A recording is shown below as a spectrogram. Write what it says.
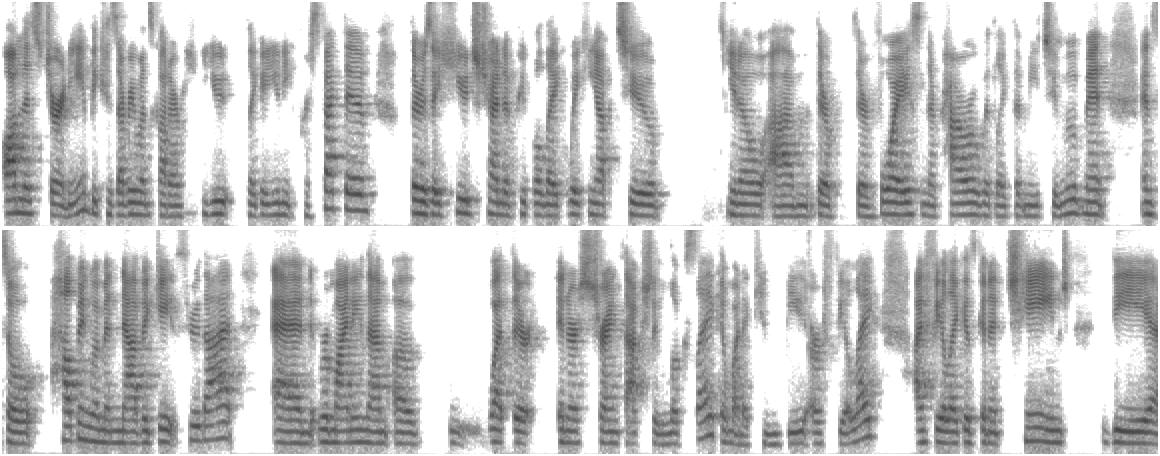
on this journey because everyone's got a like a unique perspective. There's a huge trend of people like waking up to you know um, their their voice and their power with like the me too movement and so helping women navigate through that and reminding them of what their inner strength actually looks like and what it can be or feel like i feel like is going to change the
